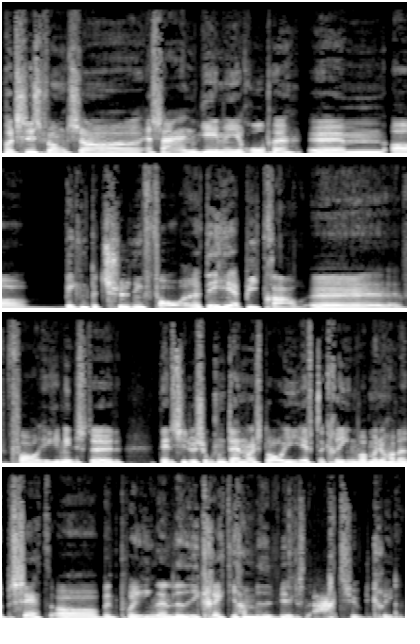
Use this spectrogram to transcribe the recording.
På et tidspunkt så er sejren hjemme i Europa, øhm, og hvilken betydning får det her bidrag øh, for ikke mindst øh, den situation, som Danmark står i efter krigen, hvor man jo har været besat, og men på en eller anden led ikke rigtig har medvirket sådan aktivt i krigen,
